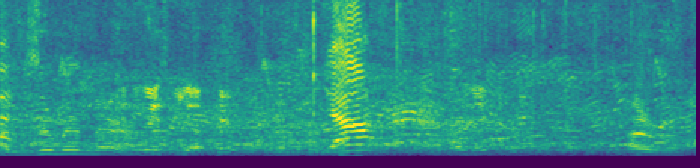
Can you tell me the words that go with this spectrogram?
What? Let's zoom in there. Can You guys be up here? Yeah. Or they? I don't know.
